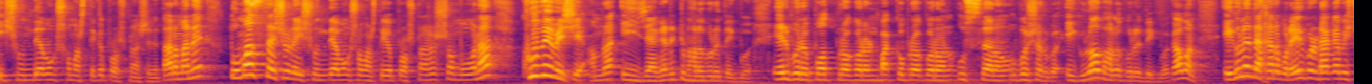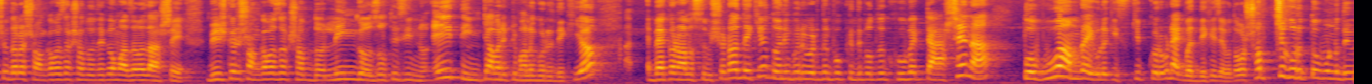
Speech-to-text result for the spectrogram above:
এই সন্ধি এবং সমাস থেকে প্রশ্ন আসেনি। তার মানে তোমার সেশনে এই সন্ধি এবং সমাজ থেকে প্রশ্ন আসার সম্ভাবনা খুবই বেশি। আমরা এই জায়গাটা একটু ভালো করে দেখব। এরপরে পদ প্রকরণ, বাক্য প্রকরণ, উচ্চারণ, উপসর্গ, এগুলোও ভালো করে দেখব। কেমন? এগুলো দেখার পরে এরপরে ঢাকা বিশ্ববিদ্যালয়ের সংখ্যাবাচক শব্দ থেকেও মাঝে মাঝে আসে। বিশেষ করে সংখ্যাবাচক শব্দ, লিঙ্গ, জ্যোতিচিহ্ন এই তিনটা আবার একটু ভালো করে দেখিও। ব্যাকরণ আলোচ্য বিষয়টাও দেখিও, ধ্বনি পরিবর্তন প্রকৃতি খুব একটা আসে না, তবুও আমরা এগুলোকে স্কিপ করব না, একবার দেখে যাব। তবে সবচেয়ে গুরুত্বপূর্ণ দিব,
